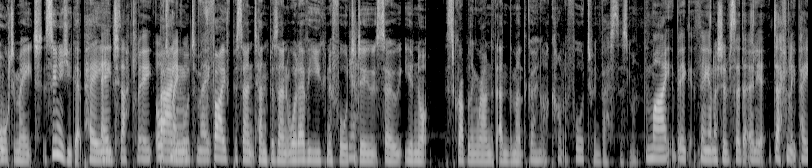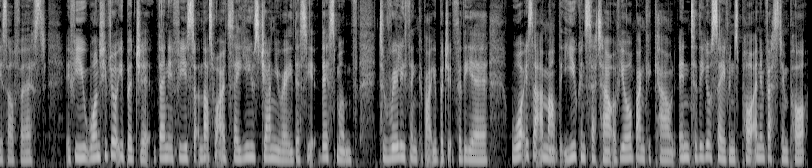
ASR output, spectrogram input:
automate as soon as you get paid. exactly automate, bang, automate. Five percent, ten percent, whatever you can afford Yeah. to do, so you're not scrabbling around at the end of the month going, I can't afford to invest this month. My big thing, and I should have said that earlier, definitely pay yourself first. If you once you've got your budget, then if you start, and that's what I'd say, use January this year, this month to really think about your budget for the year. What is that amount that you can set out of your bank account into the, your savings pot and investing pot,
